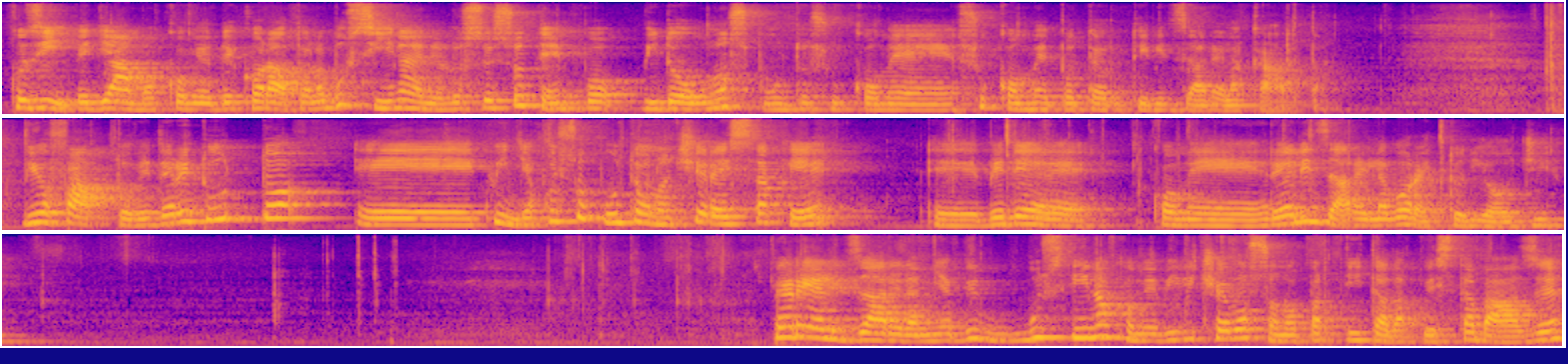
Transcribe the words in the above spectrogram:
Così vediamo come ho decorato la bustina e nello stesso tempo vi do uno spunto su come, su come poter utilizzare la carta. Vi ho fatto vedere tutto e quindi a questo punto non ci resta che eh, vedere come realizzare il lavoretto di oggi. Per realizzare la mia bustina, come vi dicevo, sono partita da questa base,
